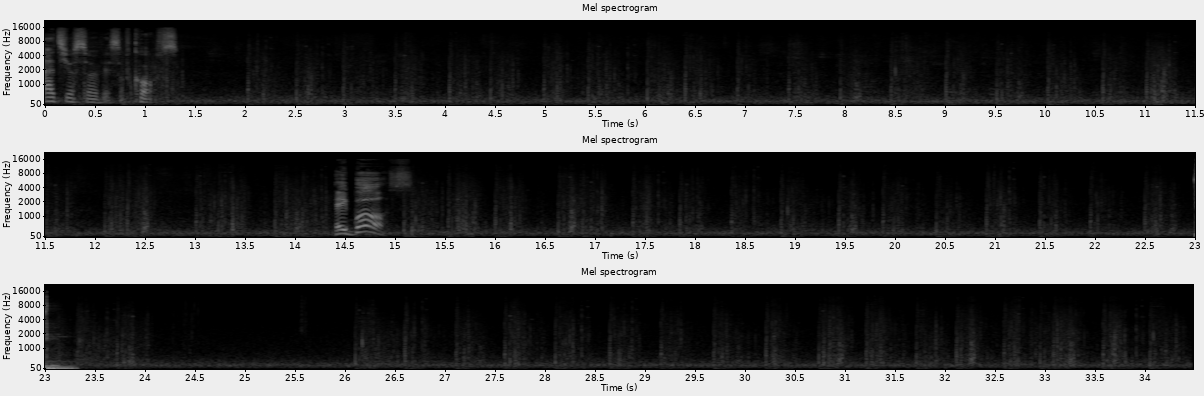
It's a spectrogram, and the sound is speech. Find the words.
At your service, of course. Hey, boss.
